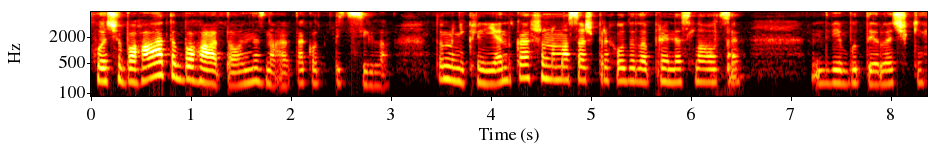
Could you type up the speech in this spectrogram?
Хочу багато-багато, не знаю, так от підсіла. То мені клієнтка, що на масаж приходила, принесла оце дві бутилочки.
